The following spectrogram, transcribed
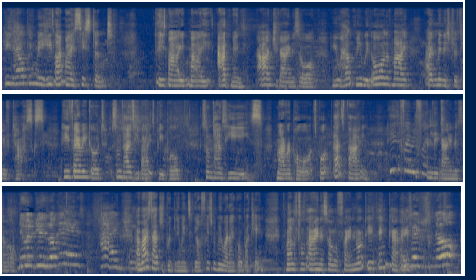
He's helping me. He's like my assistant. He's my, my admin, aren't you, Dinosaur? You help me with all of my administrative tasks. He's very good. Sometimes he bites people. Sometimes he eats my reports, but that's fine. He's a very friendly dinosaur. You look at his hydrant? I might start just bringing him into the office with me when I go back in. My little dinosaur friend. What do you think, guys? Just look.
